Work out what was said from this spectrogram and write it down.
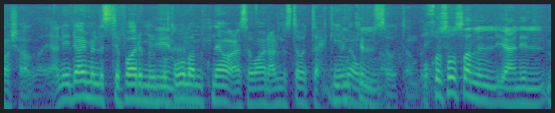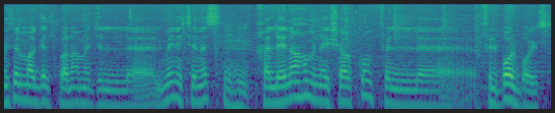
ما شاء الله يعني دائما الاستفادة من إي البطولة نعم. متنوعة سواء على المستوى التحكيمي أو كل- مستوى التنظيم وخصوصا يعني مثل ما قلت برنامج ال- ال mini tennis. خليناهم إنه يشاركون في في ال ball boys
